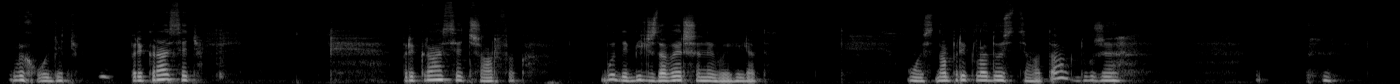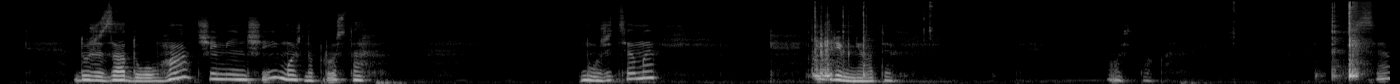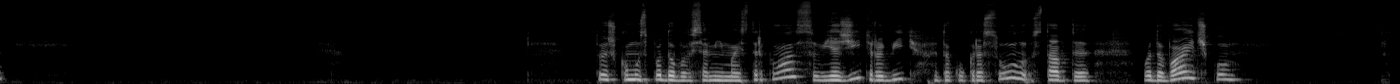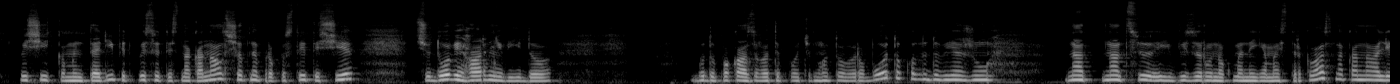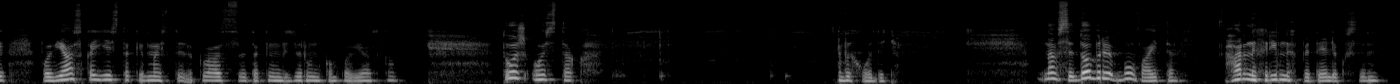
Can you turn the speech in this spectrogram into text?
виходять, прикрасять, прикрасять шарфик. Буде більш завершений вигляд. Ось, наприклад, ось ця, так, дуже, дуже задовга, чим інші, і можна просто ножицями підрівняти. Ось так. Все. Тож, кому сподобався мій майстер-клас, в'яжіть, робіть таку красу, ставте подобаєчку, пишіть коментарі, підписуйтесь на канал, щоб не пропустити ще чудові гарні відео. Буду показувати потім готову роботу, коли дов'яжу. На, на цей візерунок в мене є майстер-клас на каналі. Пов'язка є такий майстер-клас таким візерунком пов'язка. Тож, ось так виходить. На все добре, бувайте. Гарних рівних петельок всім.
